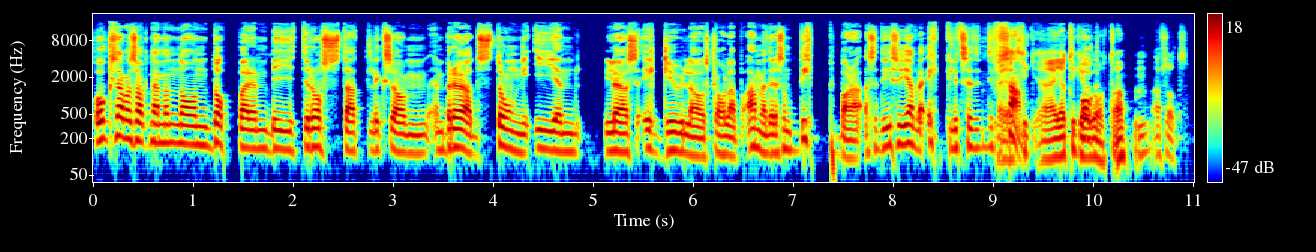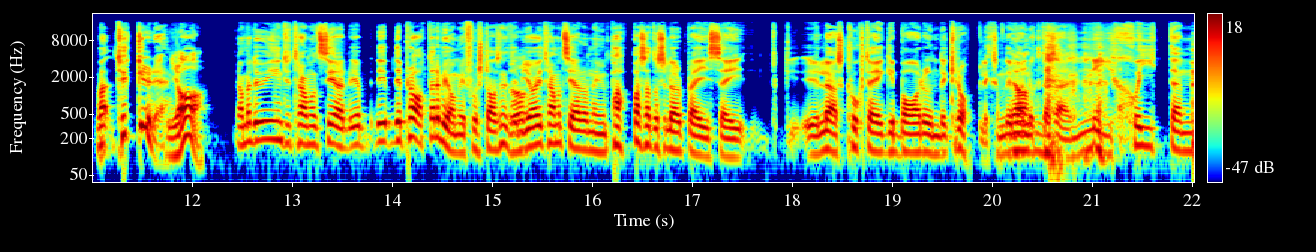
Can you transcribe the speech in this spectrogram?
Och samma sak när man, någon doppar en bit rostat, liksom en brödstång i en lös äggula och ska hålla på använda det som dipp bara. Alltså det är så jävla äckligt så det är inte sant. jag tycker det är gott. Ja. Mm, absolut. Va, tycker du det? Ja, Ja men du är ju inte traumatiserad, det, det, det pratade vi om i första avsnittet. Ja. Jag är traumatiserad av när min pappa satt och slurpade i sig löskokta ägg i bar underkropp. Liksom. Det bara Ja. luktade såhär nyskiten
